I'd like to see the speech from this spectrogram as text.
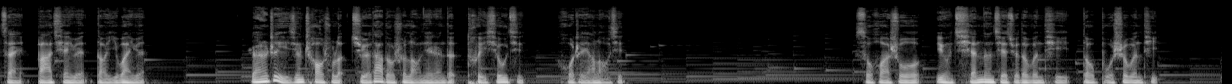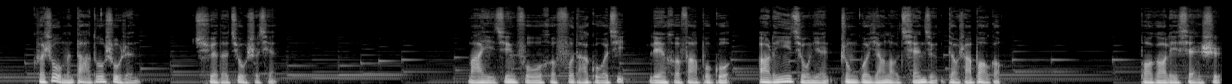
在八千元到一万元，然而，这已经超出了绝大多数老年人的退休金或者养老金。俗话说：“用钱能解决的问题都不是问题。”可是我们大多数人缺的就是钱。蚂蚁金服和富达国际联合发布过《二零一九年中国养老前景调查报告》。报告里显示，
